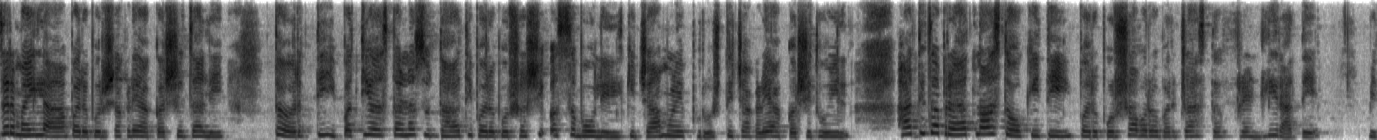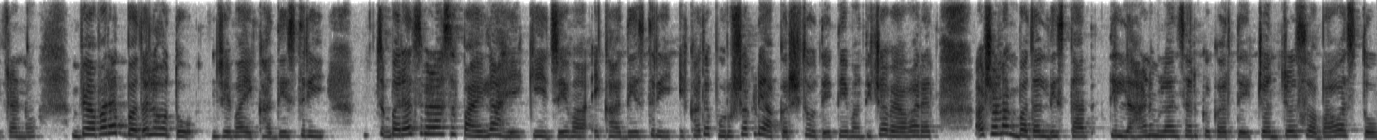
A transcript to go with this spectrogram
जर महिला परपुरुषाकडे आकर्षित झाली तर ती पती असतानासुद्धा ती परपुरुषाशी असं बोलेल की ज्यामुळे पुरुष तिच्याकडे आकर्षित होईल. हा तिचा प्रयत्न असतो की ती परपुरुषाबरोबर जास्त फ्रेंडली राहते. मित्रांनो व्यवहारात बदल होतो. जेव्हा एखादी स्त्री बऱ्याच वेळा असं पाहिलं आहे की जेव्हा एखादी स्त्री एखाद्या पुरुषाकडे आकर्षित होते तेव्हा तिच्या व्यवहारात अचानक बदल दिसतात. ती लहान मुलांसारखं करते चंचल स्वभाव असतो.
